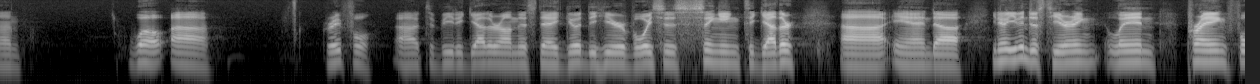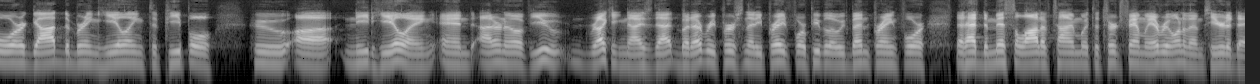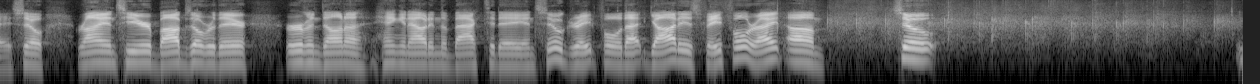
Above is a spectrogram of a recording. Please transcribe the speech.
Amen. Well, uh, grateful uh, to be together on this day. Good to hear voices singing together. Uh, and, uh, you know, even just hearing Lynn praying for God to bring healing to people who uh, need healing. And I don't know if you recognize that, but every person that he prayed for, people that we've been praying for that had to miss a lot of time with the church family, every one of them's here today. So Ryan's here, Bob's over there. Irvin Donna hanging out in the back today, and so grateful that God is faithful, right? Um, so,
